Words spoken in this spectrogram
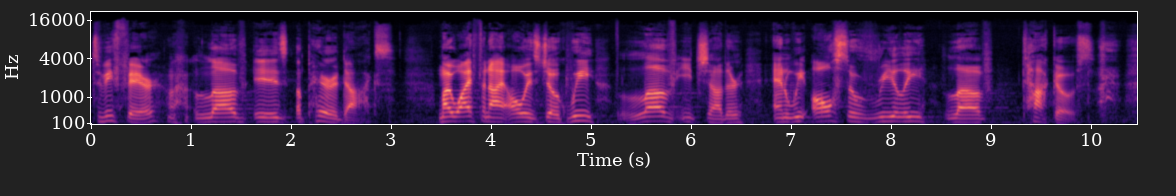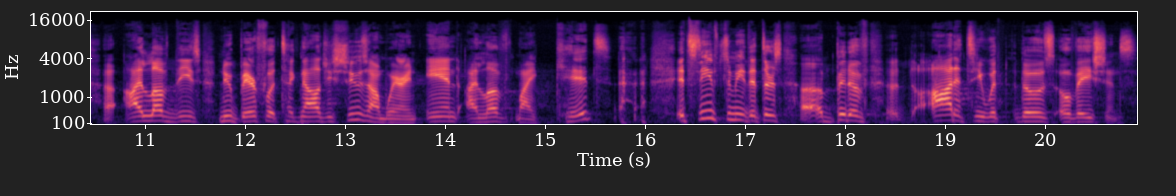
To be fair, love is a paradox. My wife and I always joke, we love each other and we also really love tacos. I love these new barefoot technology shoes I'm wearing, and I love my kids. it seems to me that there's a bit of uh, oddity with those ovations.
